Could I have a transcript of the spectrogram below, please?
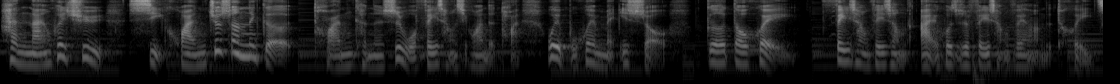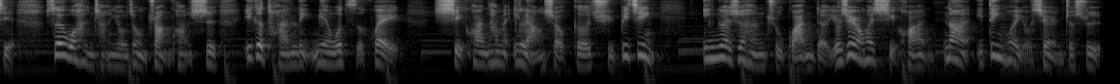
很难会去喜欢。就算那个团可能是我非常喜欢的团，我也不会每一首歌都会。非常非常的爱，或者是非常非常的推荐，所以我很常有这种状况，是一个团里面我只会喜欢他们一两首歌曲，毕竟音乐是很主观的，有些人会喜欢，那一定会有些人就是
